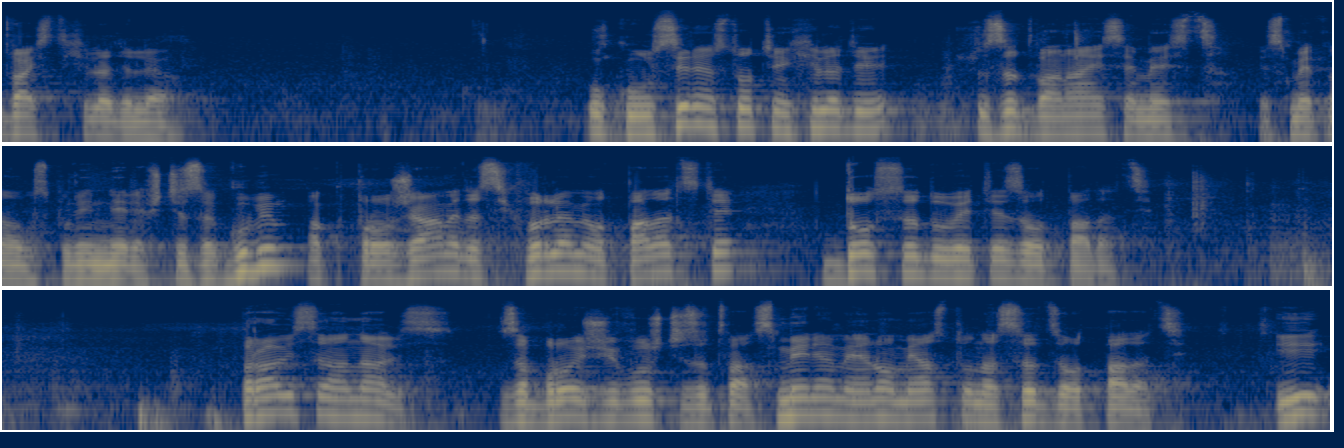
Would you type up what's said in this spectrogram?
20 000 лева. Около 700 хиляди за 12 месеца е сметнал господин Нерев. Ще загубим, ако продължаваме да си хвърляме отпадъците до съдовете за отпадъци. Прави се анализ за брой живущи за това. Сменяме едно място на съд за отпадъци. И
